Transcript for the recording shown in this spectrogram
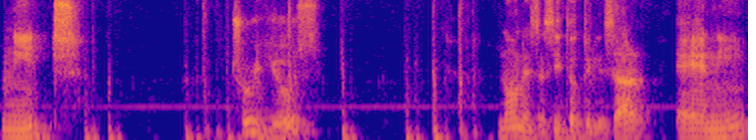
need to use, no necesito utilizar any,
